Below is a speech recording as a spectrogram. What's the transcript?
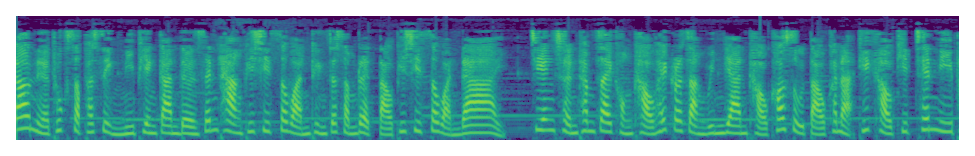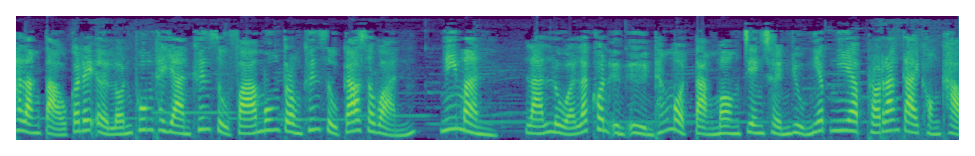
ก้าวเหนือทุกสรรพสิ่งมีเพียงการเดินเส้นทางพิชิตสวรรค์ถึงจะสำเร็จเต่าพิชิตสวรรค์ได้เจียงเฉินทำใจของเขาให้กระจ่างวิญญาณเขาเข้าสู่เต่าขณะที่เขาคิดเช่นนี้พลังเต่าก็ได้เอ่อล้นพุ่งทะยานขึ้นสู่ฟ้ามุ่งตรงขึ้นสู่ก้าวสวรรค์ นี่มัน หลานหลัวและคนอื่นๆ ทั้งหมดต่างมองเจียงเฉินอยู่เงียบๆ เพราะร่างกายของเขา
